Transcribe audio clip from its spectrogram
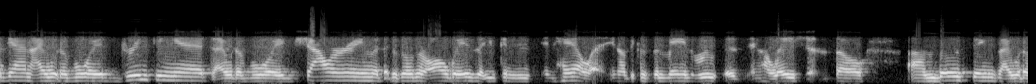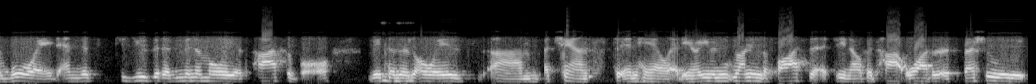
again, I would avoid drinking it. I would avoid showering with it because those are all ways that you can inhale it, you know, because the main route is inhalation. So um, those things I would avoid and just to use it as minimally as possible because mm-hmm. there's always um, a chance to inhale it. You know, even running the faucet, you know, if it's hot water, especially,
